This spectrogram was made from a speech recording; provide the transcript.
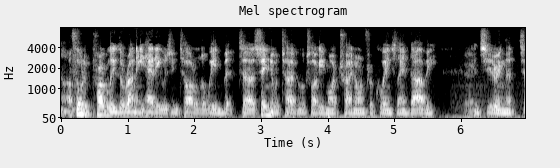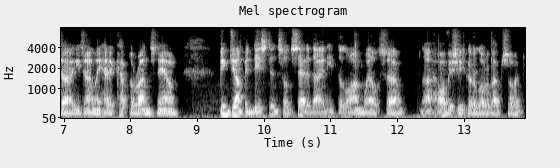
I thought it probably the run he had, he was entitled to win, but uh, Senor Toba looks like he might train on for a Queensland Derby, yeah. considering that uh, he's only had a couple of runs now. And big jump in distance on Saturday and hit the line well. So uh, obviously he's got a lot of upside.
